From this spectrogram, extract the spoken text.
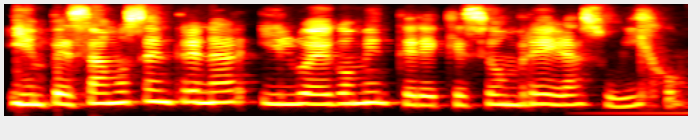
Y empezamos a entrenar y luego me enteré que ese hombre era su hijo.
